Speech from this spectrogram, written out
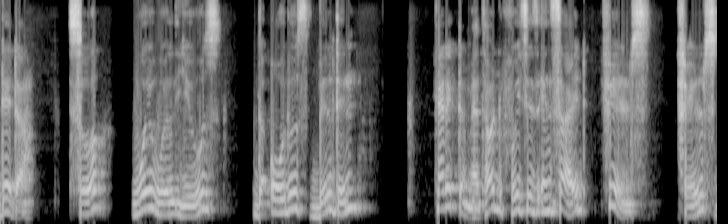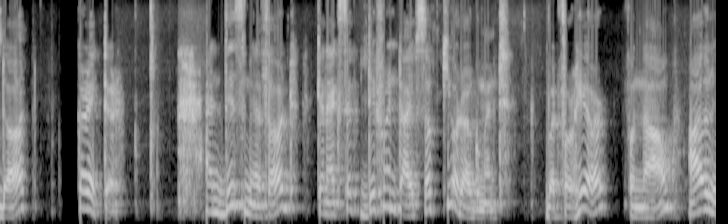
data. So we will use the Odoo's built-in character method which is inside fields fields dot character and this method can accept different types of keyword argument but for here for now I will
